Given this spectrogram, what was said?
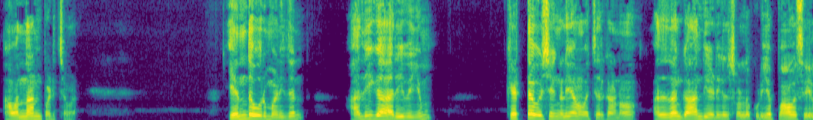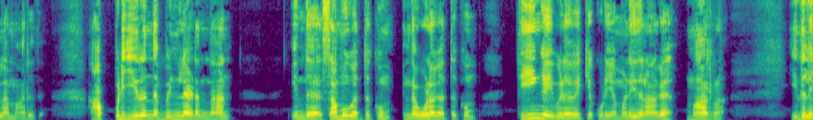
அவன்தான் படித்தவன் எந்த ஒரு மனிதன் அதிக அறிவையும் கெட்ட விஷயங்களையும் அவன் வச்சுருக்கானோ அதுதான் காந்தியடிகள் சொல்லக்கூடிய பாவ செயலாக மாறுது. அப்படி இருந்த பின்லேடன் தான் இந்த சமூகத்துக்கும் இந்த உலகத்துக்கும் தீங்கை விளைவிக்கக்கூடிய மனிதனாக மாறுறான். இதில்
